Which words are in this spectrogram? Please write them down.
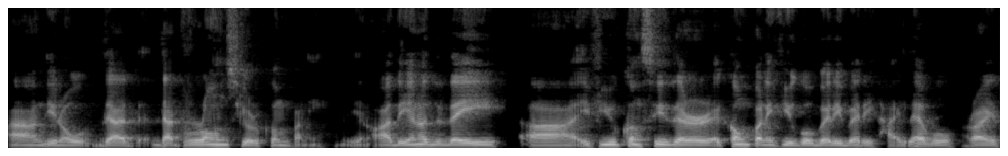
and you know that that runs your company. You know, at the end of the day, uh, if you consider a company, if you go very very high level, right,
